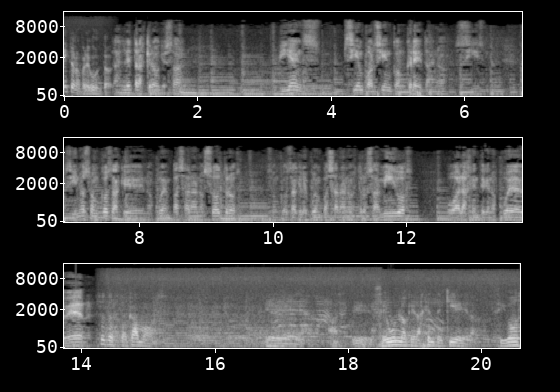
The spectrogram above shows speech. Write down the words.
esto no pregunto. Las letras creo que son bien 100% concretas, ¿no? Si, si no son cosas que nos pueden pasar a nosotros, son cosas que le pueden pasar a nuestros amigos o a la gente que nos puede ver. Nosotros tocamos eh, eh, según lo que la gente quiera. Si vos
